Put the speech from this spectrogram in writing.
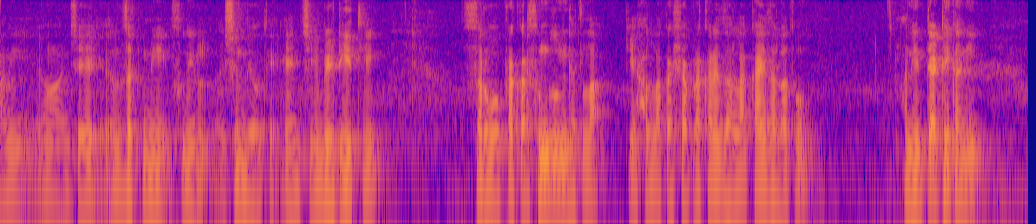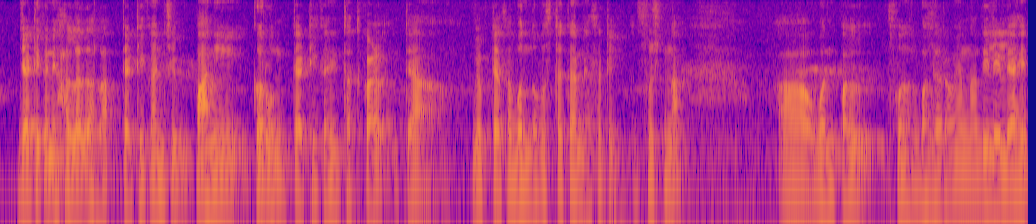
आणि जे जखमी सुनील शिंदे होते यांची भेट घेतली. सर्व प्रकार समजून घेतला की हल्ला कशा प्रकारे झाला काय झाला तो. आणि त्या ठिकाणी ज्या ठिकाणी हल्ला झाला त्या ठिकाणची पाहणी करून त्या ठिकाणी तत्काळ त्या बिबट्याचा बंदोबस्त करण्यासाठी सूचना वनपाल सोनल भालेराव यांना दिलेल्या आहेत.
